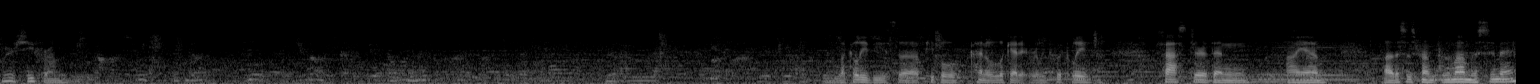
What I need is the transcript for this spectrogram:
Where is she from? Luckily, these uh, people kind of look at it really quickly, faster than I am. Uh, this is from Uma Musume.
